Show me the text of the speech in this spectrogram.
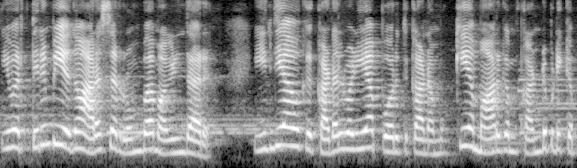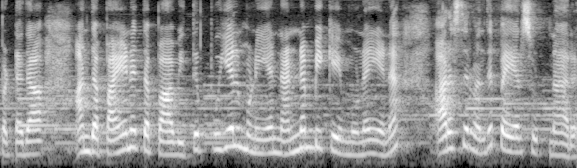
இவர் திரும்பியதும் அரசர் ரொம்ப மகிழ்ந்தார். இந்தியாவுக்கு கடல் வழியாக போகிறதுக்கான முக்கிய மார்க்கம் கண்டுபிடிக்கப்பட்டதா அந்த பயணத்தை பாவித்து புயல் முனைய நன்னம்பிக்கை முனை என அரசர் வந்து பெயர் சூட்டினார்.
